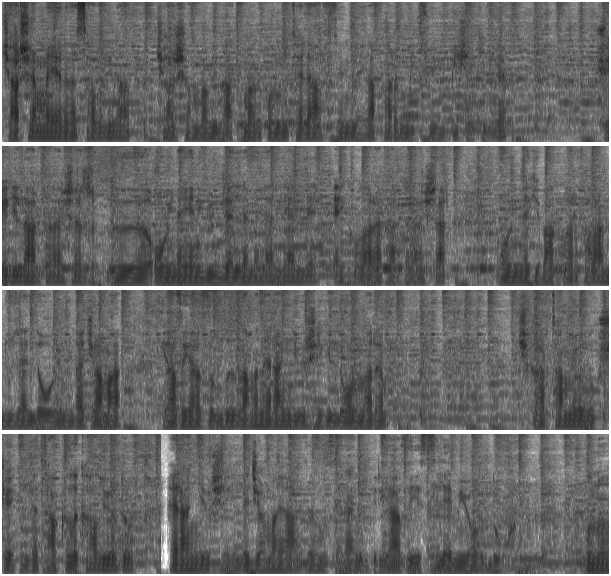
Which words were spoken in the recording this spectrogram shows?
Çarşamba yerine salı günü attık. Çarşamba günü atmadık. Onun telafisini de yaparım bir, bir şekilde. Şu şekilde arkadaşlar e, oyuna yeni güncellemeler geldi. Ek olarak arkadaşlar oyundaki bug'lar falan düzeldi. Oyunda cama yazı yazıldığı zaman herhangi bir şekilde onları çıkartamıyorduk şu şekilde takılı kalıyordu. Herhangi bir şekilde cama yazdığımız herhangi bir yazıyı silemiyorduk. Bunu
